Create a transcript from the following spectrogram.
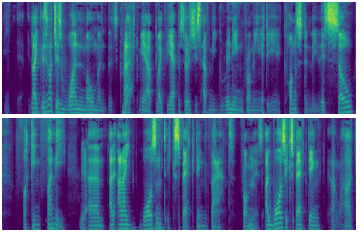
like there's not just one moment that's Yeah. cracked me up. Like the episodes just have me grinning from ear to ear constantly. They're so fucking funny. Yeah. Um, and, and I wasn't expecting that from Hmm. this. I was expecting, uh, well, I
